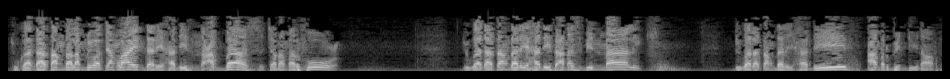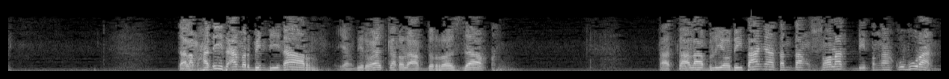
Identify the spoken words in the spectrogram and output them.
Juga datang dalam riwayat yang lain dari hadis Abbas secara marfu' juga datang dari hadis Anas bin Malik. Juga datang dari hadis Amr bin Dinar. Dalam hadis Amr bin Dinar yang diriwayatkan oleh Abdul Razak tatkala beliau ditanya tentang sholat di tengah kuburan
